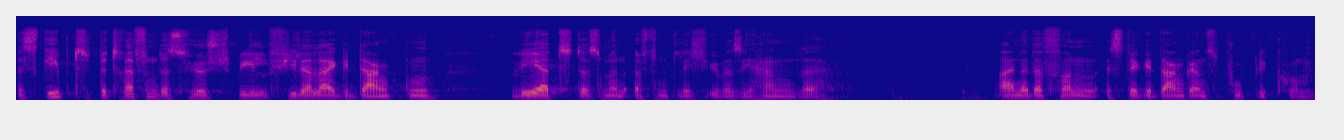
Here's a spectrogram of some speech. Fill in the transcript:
es gibt betreffend das Hörspiel vielerlei Gedanken, wert, dass man öffentlich über sie handle. Einer davon ist der Gedanke ans Publikum.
